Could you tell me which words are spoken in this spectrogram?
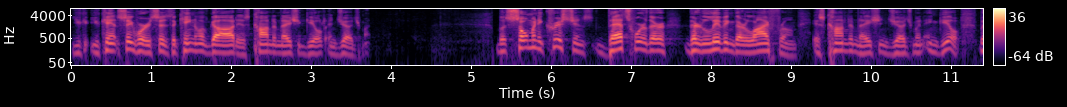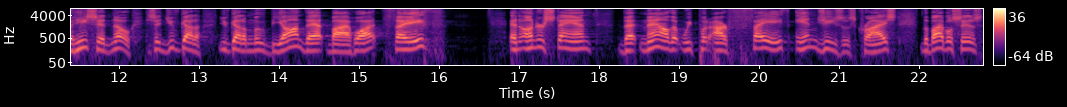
You, you can't see where he says the kingdom of God is condemnation, guilt, and judgment. But so many Christians, that's where they're, they're living their life from, is condemnation, judgment, and guilt. But he said, no. He said, you've got you've got to move beyond that by what? Faith, and understand that now that we put our faith in Jesus Christ, the Bible says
